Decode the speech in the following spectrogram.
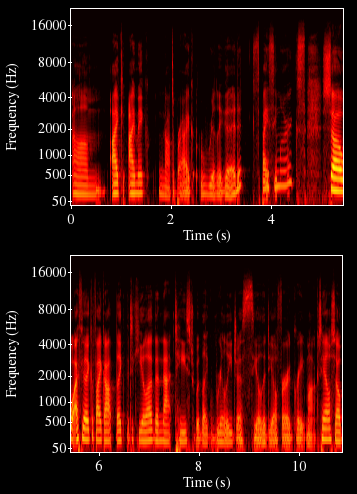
um I I make not to brag, really good spicy marks. So I feel like if I got like the tequila, then that taste would like really just seal the deal for a great mocktail. So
